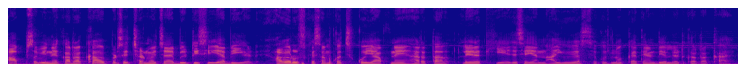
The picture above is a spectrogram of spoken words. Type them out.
आप सभी ने कर रखा और प्रशिक्षण में चाहे बीटीसी या बीएड अगर उसके समकक्ष कोई आपने अर्हता ले रखी है, जैसे एन से कुछ लोग कहते हैं डी कर रखा है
